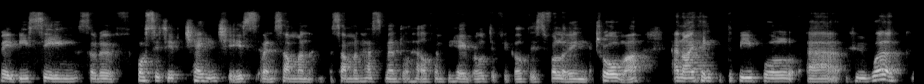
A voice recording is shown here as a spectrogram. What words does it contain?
may be seeing sort of positive changes when someone someone has mental health and behavioral difficulties following trauma. And I think that the people uh, who work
